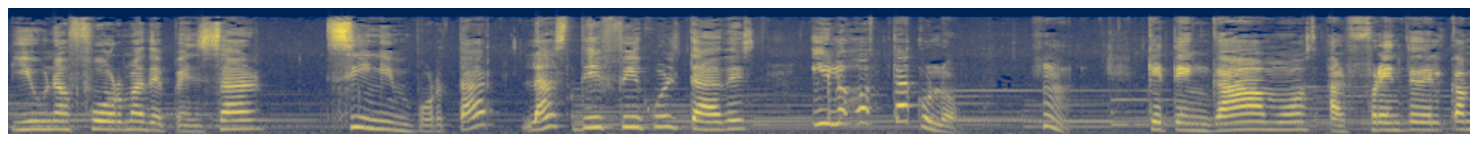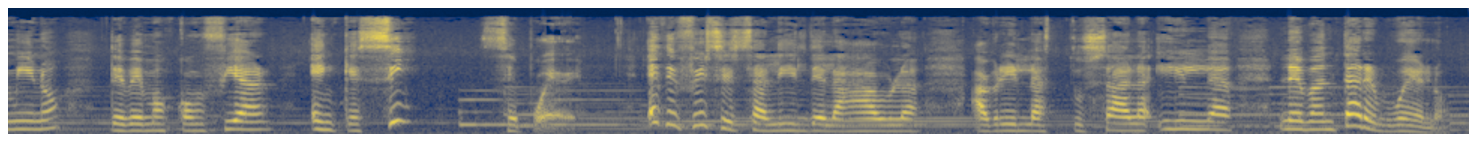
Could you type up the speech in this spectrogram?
y una forma de pensar sin importar las dificultades y los obstáculos. Hmm, que tengamos al frente del camino, debemos confiar en que sí se puede. Es difícil salir de la aula, abrir las, tus alas y levantar el vuelo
